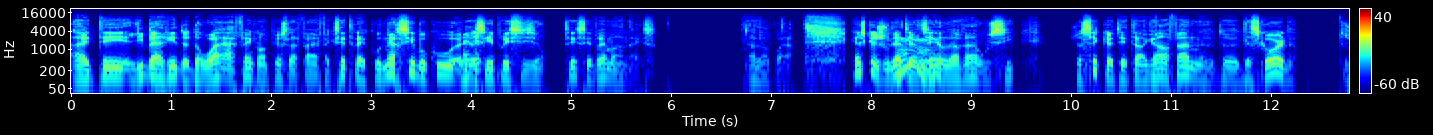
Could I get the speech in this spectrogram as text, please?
a été libéré de droit afin qu'on puisse le faire. Fait que c'est très cool. Merci beaucoup euh, de ces précisions. Tu sais, c'est vraiment nice. Alors voilà. Qu'est-ce que je voulais te Hmm. dire, Laurent, aussi? Je sais que tu es un grand fan de Discord. Tu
